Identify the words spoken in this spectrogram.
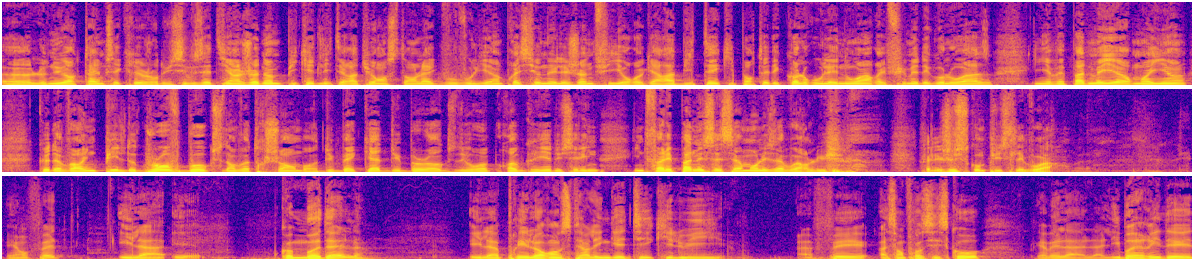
Euh, le New York Times écrit aujourd'hui si vous étiez un jeune homme piqué de littérature en ce temps-là et que vous vouliez impressionner les jeunes filles au regard habité qui portaient des cols roulés noirs et fumaient des gauloises, il n'y avait pas de meilleur moyen que d'avoir une pile de Grove Books dans votre chambre, du Beckett, du Burroughs, du Rob Rob du Céline. Il ne fallait pas nécessairement les avoir lus. Il fallait juste qu'on puisse les voir. Et en fait, il a, comme modèle, il a pris Laurence Ferlinghetti, qui lui a fait à San Francisco, il y avait la, librairie des,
